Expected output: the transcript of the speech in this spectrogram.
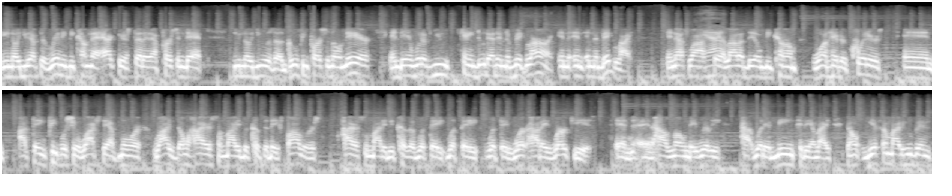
you know you have to really become that actor instead of that person that you know you was a goofy person on there and then what if you can't do that in the big line in the, in, in the big light and that's why I say a lot of them become one hitter quitters. And I think people should watch that more. Why don't hire somebody because of their followers? Hire somebody because of what they what they what they work how they work is and and how long they really how, what it means to them. Like don't get somebody who's been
